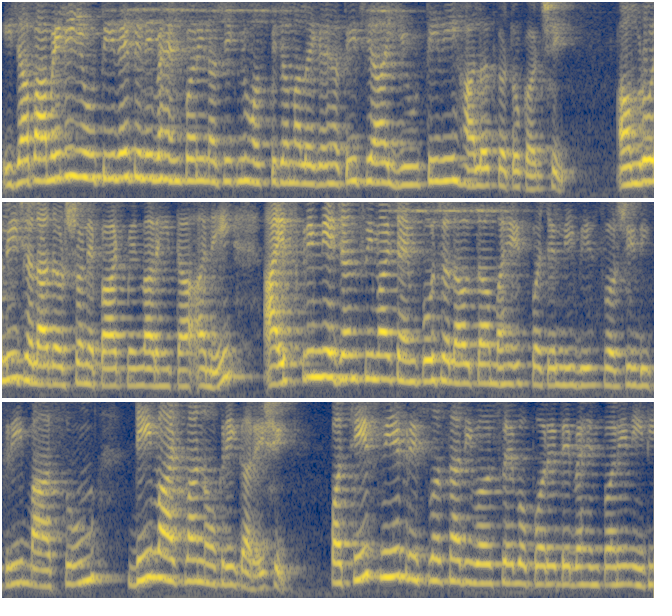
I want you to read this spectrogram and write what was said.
ઈજા પામેલી યુવતીને તેની બહેનપણી નજીકની હોસ્પિટલમાં લઈ ગઈ હતી, જ્યાં યુવતીની હાલત કટોકટ છે. અમરોલી જલાદર્શન એપાર્ટમેન્ટમાં રહેતા અને આઈસ્ક્રીમની એજન્સીમાં ટેમ્પો ચલાવતા મહેશ પટેલની વીસ વર્ષીય દીકરી માસૂમ ડી માર્ટમાં નોકરી કરે છે. પચીસમીએ ક્રિસમસના દિવસે બપોરે તે બહેનપણી નિધિ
